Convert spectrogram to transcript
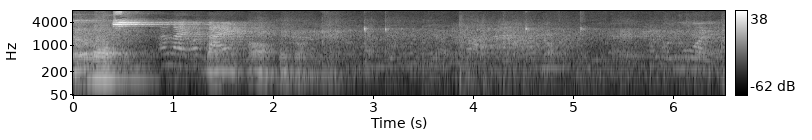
บอร์หกอะไรวะบไก่อลออกไปก่อนครับมั่วเลย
